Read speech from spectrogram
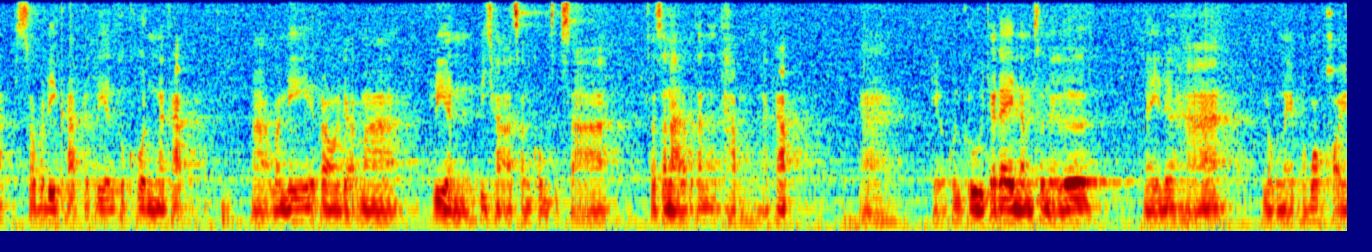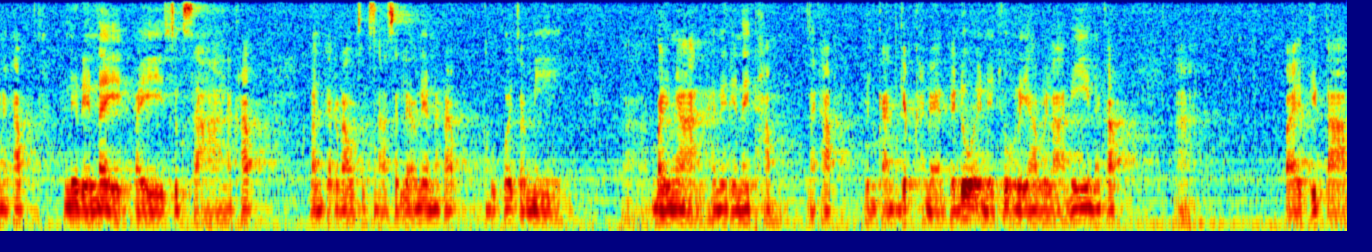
รับ สวัสดีครับนักเรียนทุกคนนะครับ วันนี้เราจะมาเรียนวิชาสังคมศึกษา ศาสนาและวัฒนธรรมนะครับเดี๋ยวคุณครูจะได้นำเสนอในเนื้อหาลงใน powerpoint นะครับให้นักเรียนได้ไปศึกษานะครับ หลังจากเราศึกษาเสร็จแล้วเนี่ยนะครับ ครูก็จะมีใบงานให้นักเรียนได้ทำนะครับ เป็นการเก็บคะแนนไปด้วยในช่วงระยะเวลานี้นะครับ ไปติดตาม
